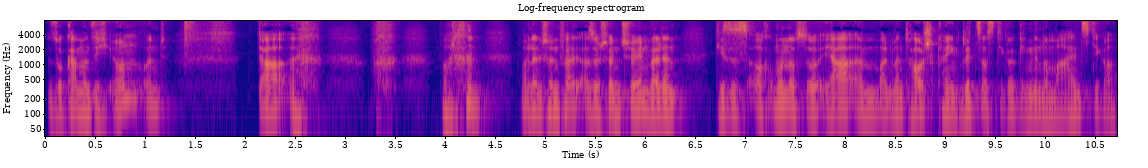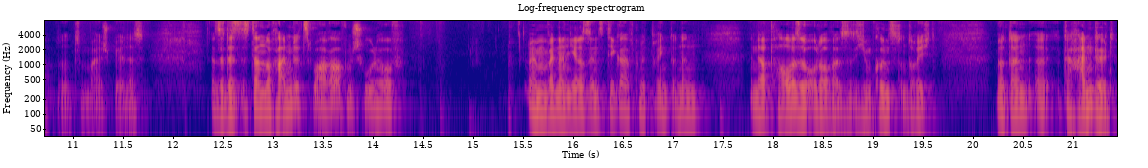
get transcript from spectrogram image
so kann man sich irren und da äh, war, dann, war dann schon, also schon schön, weil dann dieses auch immer noch so, ja, ähm, man, man tauscht keinen Glitzersticker gegen einen normalen Sticker, so zum Beispiel. Das, also das ist dann noch Handelsware auf dem Schulhof, ähm, wenn dann jeder seinen Stickerheft mitbringt und dann in der Pause oder was weiß ich im Kunstunterricht wird dann äh, gehandelt.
